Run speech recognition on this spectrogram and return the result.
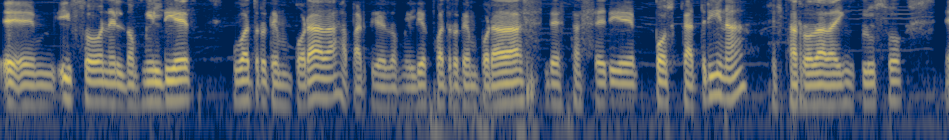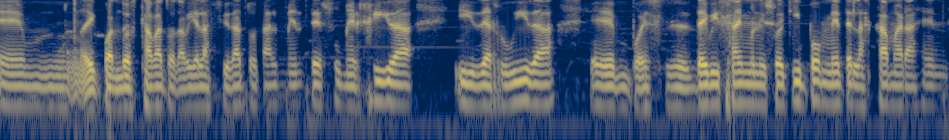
eh, hizo en el 2010 cuatro temporadas, a partir del 2010 cuatro temporadas de esta serie post-Katrina, está rodada incluso eh, cuando estaba todavía la ciudad totalmente sumergida y derruida, em, pues David Simon y su equipo meten las cámaras en,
